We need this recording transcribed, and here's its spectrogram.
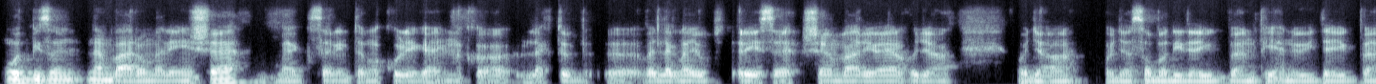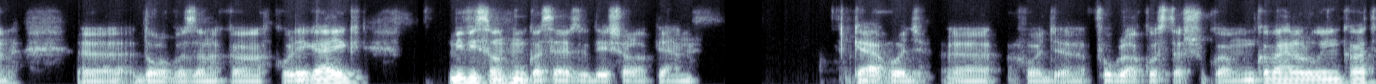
ott bizony nem várom el én se, meg szerintem a kollégáimnak a legtöbb, vagy legnagyobb része sem várja el, hogy a, hogy a, hogy a szabad idejükben, pihenő idejükben dolgozzanak a kollégáik. Mi viszont munkaszerződés alapján kell, hogy, hogy foglalkoztassuk a munkavállalóinkat,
